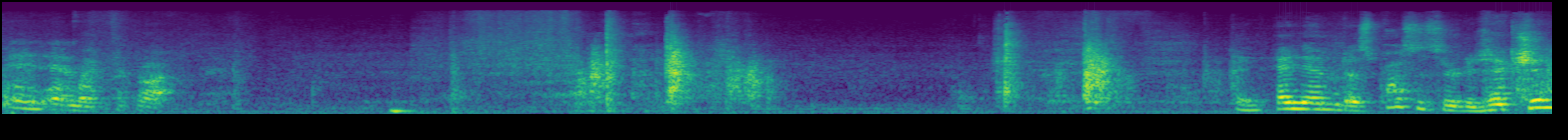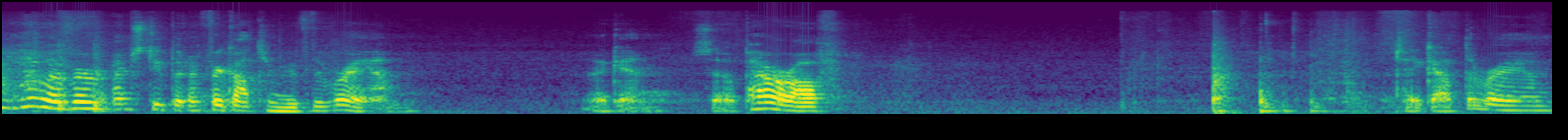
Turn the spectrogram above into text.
and, and I forgot. And NM does processor detection, however, I'm stupid, I forgot to remove the RAM. Again, so power off. Take out the RAM.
